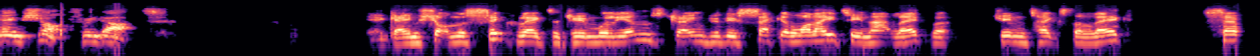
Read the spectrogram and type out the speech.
Game shot, three darts. Yeah, game shot on the sixth leg to Jim Williams. James with his second 180 in that leg, but Jim takes the leg. Seventh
